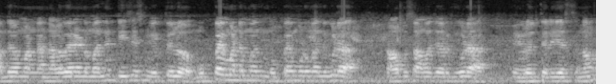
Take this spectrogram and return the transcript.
అందులో మన నలభై రెండు మందిని తీసేసిన వ్యక్తుల్లో ముప్పై మంది మంది ముప్పై మూడు మంది కూడా కాపు సమాచారం కూడా మేము ఈరోజు తెలియజేస్తున్నాం.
